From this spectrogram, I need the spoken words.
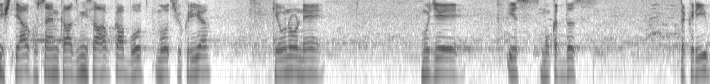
اشتیاق حسین کاظمی صاحب کا بہت بہت شکریہ کہ انہوں نے مجھے اس مقدس تقریب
